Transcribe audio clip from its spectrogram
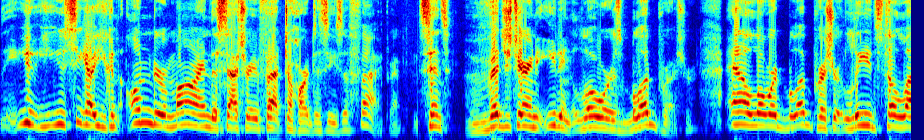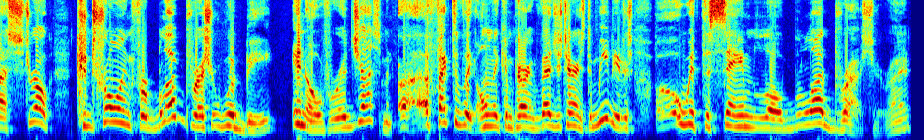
you, you see how you can undermine the saturated fat to heart disease effect. Right? Since vegetarian eating lowers blood pressure, and a lowered blood pressure leads to less stroke, controlling for blood pressure would be in over-adjustment, uh, effectively only comparing vegetarians to meat eaters uh, with the same low blood pressure. Right?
